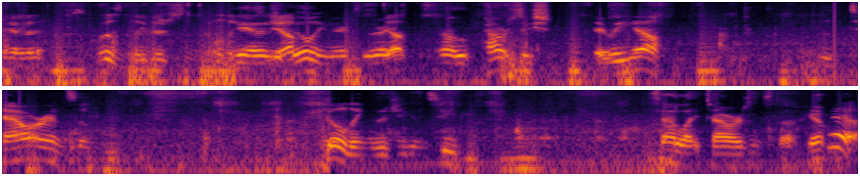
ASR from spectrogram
Yeah, that- supposedly there's buildings. Yeah, there's yep. a building there to the right. Yep. Oh, power station. There we go. The tower and some buildings that you can see. Satellite towers and stuff. Yep. Yeah.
